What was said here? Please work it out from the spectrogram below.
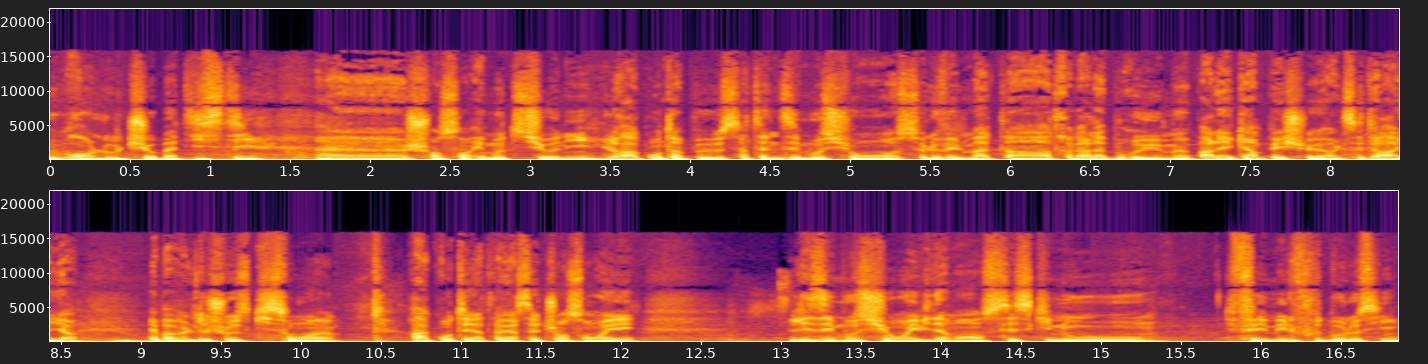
Le grand Lucio Battisti, euh, chanson Emozioni. Il raconte un peu certaines émotions, euh, se lever le matin à travers la brume, parler avec un pêcheur, etc. Il y a, pas mal de choses qui sont euh, racontées à travers cette chanson. Et les émotions, évidemment, c'est ce qui nous fait aimer le football aussi.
